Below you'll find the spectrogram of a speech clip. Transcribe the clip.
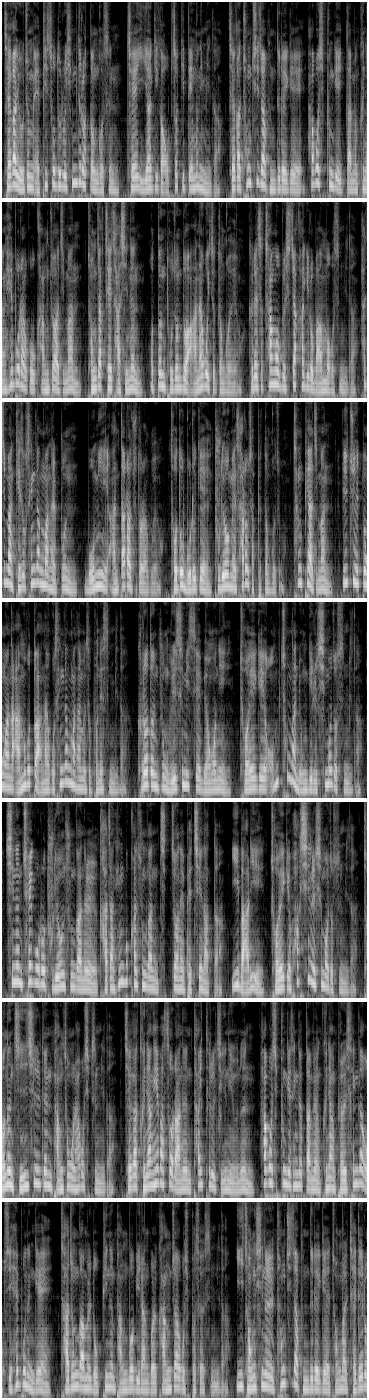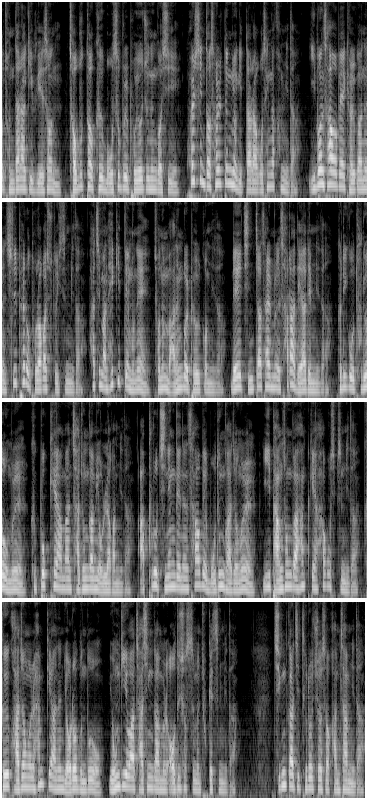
제가 요즘 에피소드로 힘들었던 것은 제 이야기가 없었기 때문입니다. 제가 청취자분들에게 하고 싶은 게 있다면 그냥 해보라고 강조하지만 정작 제 자신은 어떤 도전도 안 하고 있었던 거예요. 그래서 창업을 시작하기로 마음먹었습니다. 하지만 계속 생각만 할 뿐 몸이 안 따라주더라고요. 저도 모르게 두려움에 사로잡혔던 거죠. 창피하지만 일주일 동안 아무것도 안 하고 생각만 하면서 보냈습니다. 그러던 중 윌 스미스의 명언이 저에게 엄청난 용기를 심어줬습니다. 신은 최고로 두려운 순간을 가장 행복한 순간 직전에 배치해놨다. 이 말이 저에게 확신을 심어줬습니다. 저는 진실된 방송을 하고 싶습니다. 제가 그냥 해봤어 라는 타이틀을 지은 이유는 하고 싶은 게 생겼다면 그냥 별 생각 없이 해보는 게 자존감을 높이는 방법이란 걸 강조하고 싶어서였습니다. 이 정신을 청취자분들에게 정말 제대로 전달하기 위해선 저부터 그 모습을 보여주는 것이 훨씬 더 설득력 있다라고 생각합니다. 이번 사업의 결과는 실패로 돌아갈 수도 있습니다. 하지만 했기 때문에 저는 많은 걸 배울 겁니다. 내 진짜 삶을 살아내야 됩니다. 그리고 두려움을 극복해야만 자존감이 올라갑니다. 앞으로 진행되는 사업의 모든 과정을 이 방송과 함께 하고 싶습니다. 그 과정을 함께하는 여러분도 용기와 자신감을 얻으셨으면 좋겠습니다. 지금까지 들어주셔서 감사합니다.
